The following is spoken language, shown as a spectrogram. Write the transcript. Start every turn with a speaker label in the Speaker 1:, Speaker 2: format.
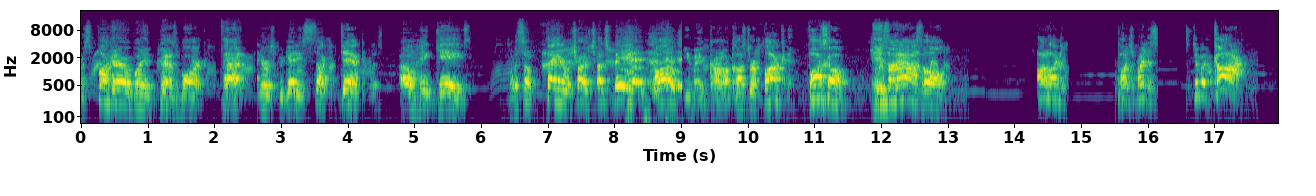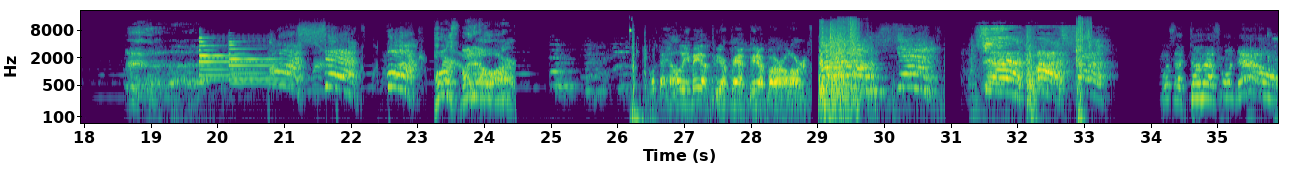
Speaker 1: Was fucking everybody in Bismarck. That and her spaghetti sucked dick. I don't hate gays. But if some faggot ever tries to touch me, oh, you mean Colonel Cluster fuck? Fuck him! He's an asshole! I like to punch him right in the stupid cock! Ah, shit! Fuck! What the hell do you mean a Peter Pan peanut butter alert? Shit! Ah, shit! What's that dumbass want now?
